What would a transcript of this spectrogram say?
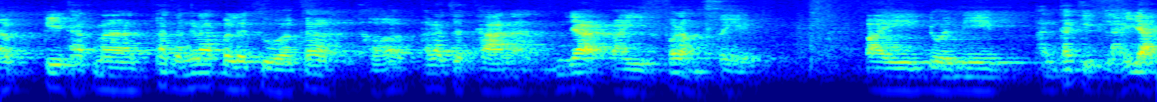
าปีถัดมาพระสังฆราชบรตัวก็ขอพระราชทานอนุญาตไปฝรั่งเศส ไปโดยมีพันธกิจหลายอย่าง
